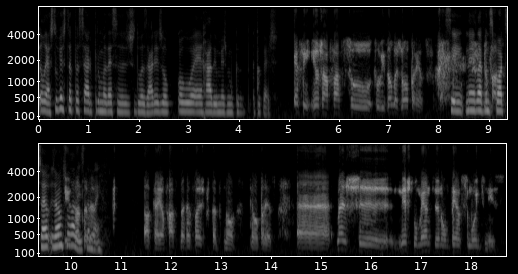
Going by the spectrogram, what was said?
aliás, tu vês-te a passar por uma dessas duas áreas ou, ou é rádio mesmo que, que tu queres? É assim, eu já faço televisão, mas não apareço. Sim, na Eleven Sports, já, já vamos falar disso também. Ok, eu faço narrações, portanto não, não apareço. Uh, mas uh, neste momento eu não penso muito nisso.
